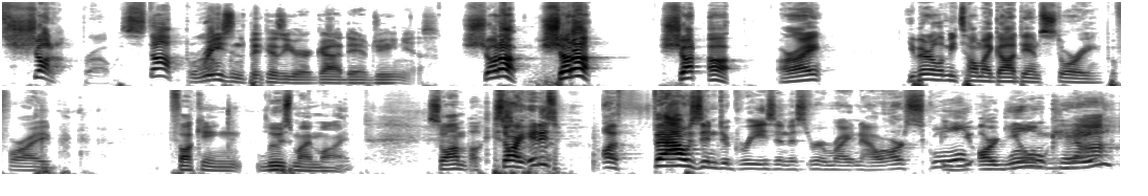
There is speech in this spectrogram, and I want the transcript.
shut up, bro. Stop, bro. Reasons because you're a goddamn genius. Shut up. Shut up. Shut up. All right? You better let me tell my goddamn story before I fucking lose my mind. So I'm sorry. It is a thousand degrees in this room right now. Our school. You- are you okay? not-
